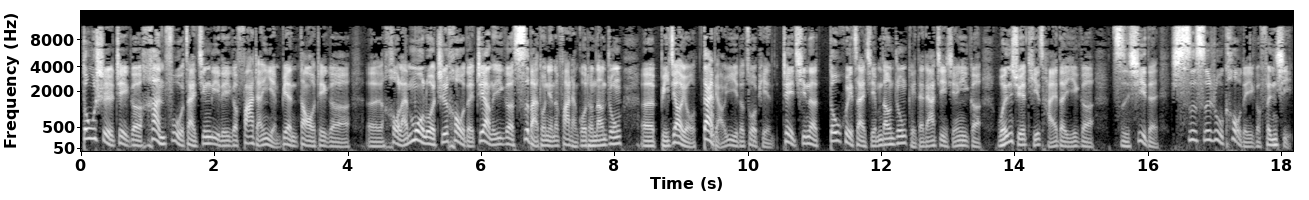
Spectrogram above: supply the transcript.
都是这个汉赋在经历的一个发展演变到这个呃后来没落之后的这样的一个四百多年的发展过程当中，呃比较有代表意义的作品。这期呢都会在节目当中给大家进行一个文学题材的一个仔细的丝丝入扣的一个分析。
